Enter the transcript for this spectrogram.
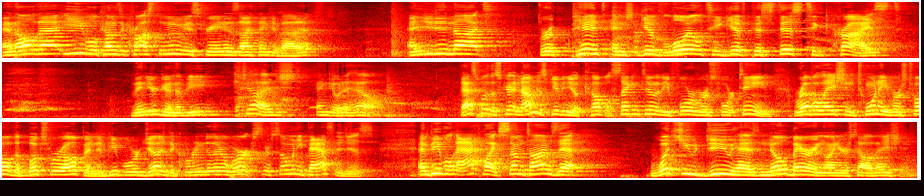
and all that evil comes across the movie screen as I think about it, and you did not repent and give loyalty, give pistis to Christ, then you're going to be judged and go to hell. That's what the script, and I'm just giving you a couple. 2 Timothy 4, verse 14. Revelation 20, verse 12. The books were opened and people were judged according to their works. There's so many passages. And people act like sometimes that what you do has no bearing on your salvation.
